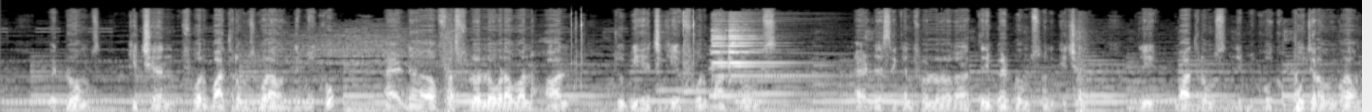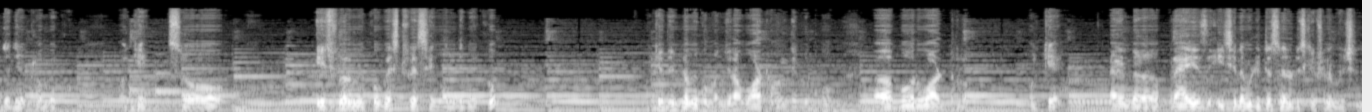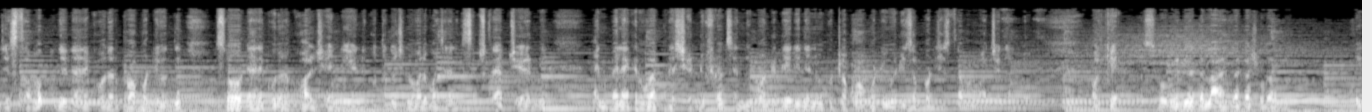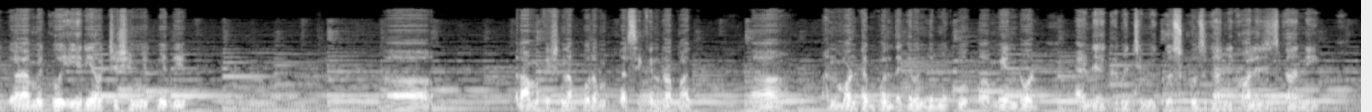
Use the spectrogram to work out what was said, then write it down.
బెడ్రూమ్స్ కిచెన్ ఫోర్ బాత్రూమ్స్ కూడా ఉంది మీకు. అండ్ ఫస్ట్ ఫ్లోర్లో కూడా one hall two BHK four bathrooms and second ఫ్లోర్లో కూడా three bedrooms one kitchen three bathrooms ఉంది మీకు ఒక పూజ రూమ్ కూడా ఉంది దీంట్లో మీకు? ఓకే సో ఈచ్ ఫ్లోర్ మీకు వెస్ట్ ఫేసింగ్ ఉంది మీకు. ఓకే దీంట్లో మీకు మంచిగా వాటర్ ఉంది మీకు bore water okay and price ఈ చిన్న డీటెయిల్స్ నేను డిస్క్రిప్షన్ మెన్షన్ చేస్తాము ఇది డైరెక్ట్ ఓనర్ ప్రాపర్టీ ఉంది. సో డైరెక్ట్ ఓనర్ కాల్ చేయండి. అండ్ కొత్తగా వచ్చిన వాళ్ళు మా ఛానల్కి సబ్స్క్రైబ్ చేయండి. అండ్ బెల్ ఐకన్ కూడా ప్రెస్ చేయండి ఫ్రెండ్స్ ఎందుకంటే డైలీ నేను ఇట్లా ప్రాపర్టీ వీడియోస్ అప్లోడ్ చేస్తాము మా ఛానల్లో ఓకే సో వీడియో అయితే లాస్ట్ దాకా చూడండి. ఇక్కడ మీకు ఏరియా వచ్చేసి మీకు ఇది రామకృష్ణపురం సికింద్రాబాద్. హనుమాన్ టెంపుల్ దగ్గర ఉంది మీకు మెయిన్ రోడ్. అండ్ ఇక్కడ నుంచి మీకు స్కూల్స్ కానీ కాలేజెస్ కానీ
